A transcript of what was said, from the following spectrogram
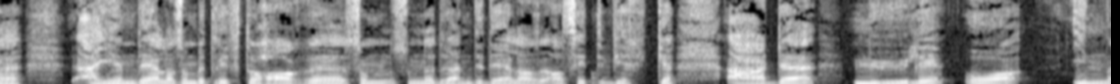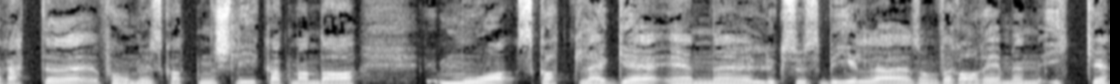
eh, eiendeler som bedrifter har eh, som, som nødvendig del av, av sitt virke. Er det mulig å innrette formuesskatten slik at man da må skattlegge en eh, luksusbil eh, som Ferrari, men ikke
